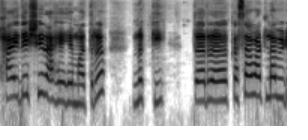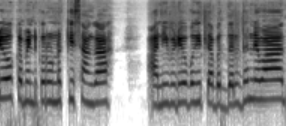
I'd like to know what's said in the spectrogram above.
फायदेशीर आहे हे मात्र नक्की. तर कसा वाटला व्हिडिओ? कमेंट करून नक्की सांगा. आणि व्हिडिओ बघितल्याबद्दल धन्यवाद.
